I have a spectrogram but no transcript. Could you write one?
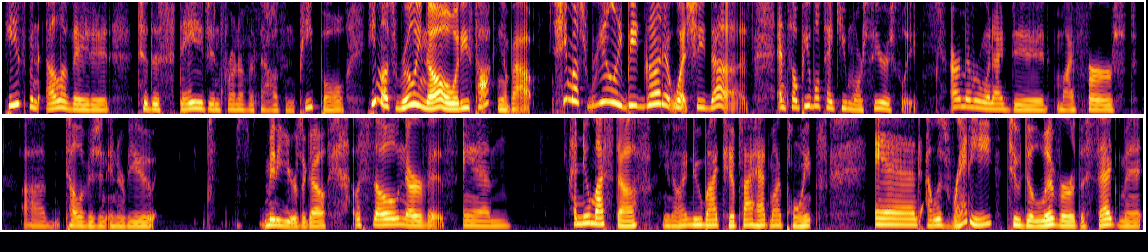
he's been elevated to this stage in front of a thousand people. He must really know what he's talking about she must really be good at what she does. And so people take you more seriously. I remember when I did my first uh, television interview many years ago, I was so nervous and I knew my stuff. You know, I knew my tips, I had my points. And I was ready to deliver the segment,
